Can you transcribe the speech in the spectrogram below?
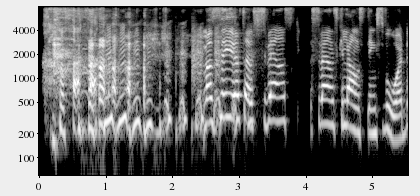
man säger att här, svensk, svensk landstingsvård,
